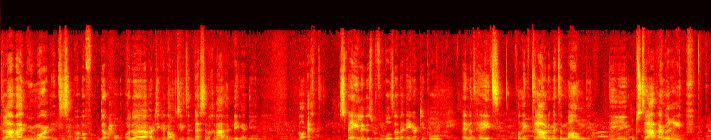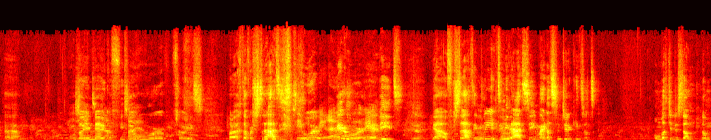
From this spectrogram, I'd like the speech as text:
drama en humor. Het is, of de, de artikelen bij ons die het het best hebben gedaan zijn dingen die wel echt spelen. Dus bijvoorbeeld, we hebben één artikel en dat heet van ik trouwde met een man die, die op straat naar me riep. ehm, wil je neuken, zo? vieze Oh ja. hoer of zoiets. Gewoon echt over straat. Dus die hoer weer, hè? Weer hoer, Weer. wiet. Ja. Ja, over straatintimidatie. Maar dat is natuurlijk iets wat... Omdat je dus dan... dan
